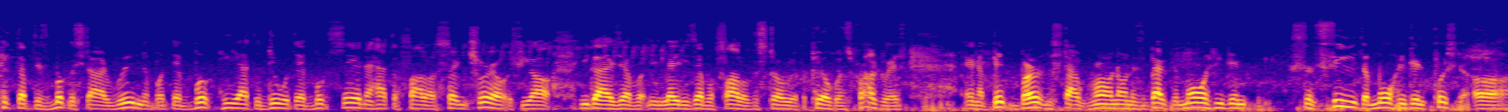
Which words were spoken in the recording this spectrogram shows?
picked up this book and started reading it. But that book, he had to do what that book said and had to follow a certain trail. If y'all, you guys ever, and ladies ever follow the story of the Pilgrim's Progress, and a big burden started growing on his back. The more he didn't succeed, the more he didn't push the uh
